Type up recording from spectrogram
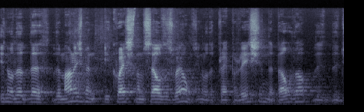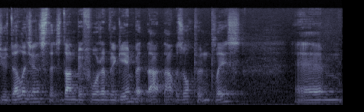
you know, the, the, the management, you question themselves as well. You know, the preparation, the build-up, the, the due diligence that's done before every game, but that, that was all put in place. Um,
